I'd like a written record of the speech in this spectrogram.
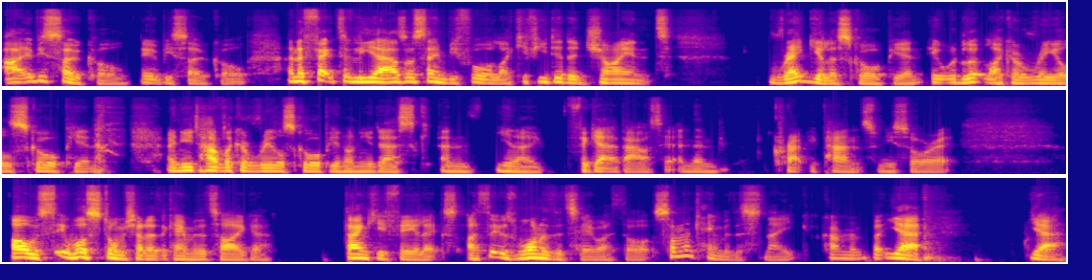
uh, it'd be so cool. It would be so cool. And effectively, yeah, as I was saying before, like if you did a giant regular scorpion, it would look like a real scorpion, and you'd have like a real scorpion on your desk, and you know, forget about it, and then crap your pants when you saw it. Oh, it was Storm Shadow that came with a tiger. Thank you, Felix. I think it was one of the two. I thought someone came with a snake. I can't remember, but yeah, yeah.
